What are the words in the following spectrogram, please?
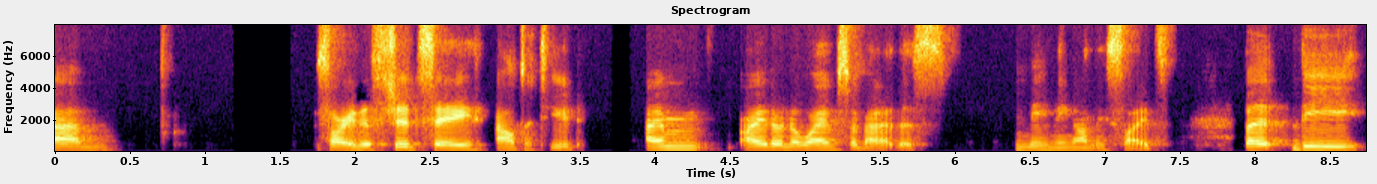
um, sorry, this should say altitude. I'm, I don't know why I'm so bad at this naming on these slides, but the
